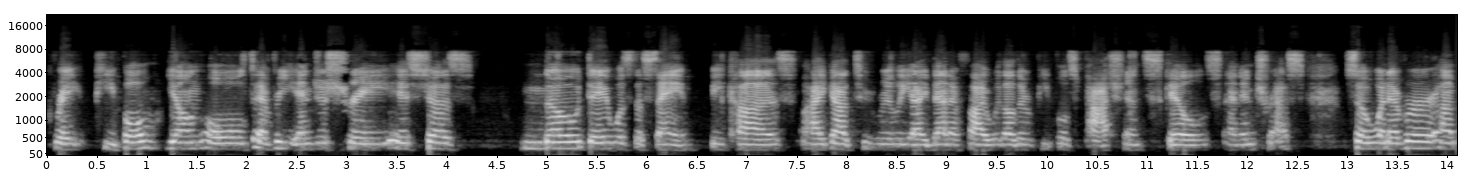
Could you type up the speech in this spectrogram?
great people, young, old, every industry. It's just no day was the same because I got to really identify with other people's passions, skills, and interests. So whenever um,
